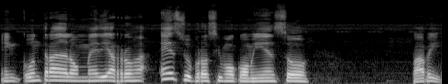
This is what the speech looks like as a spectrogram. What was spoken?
en contra de los Medias Rojas en su próximo comienzo. Papi,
